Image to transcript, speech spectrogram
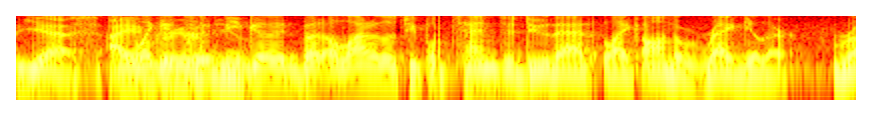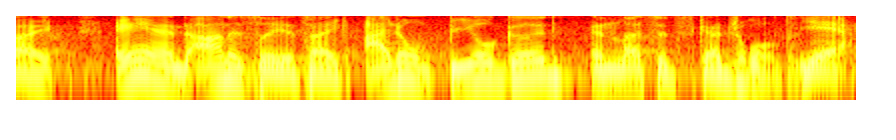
Yes, I Like it could be good, but a lot of those people tend to do that like on the regular. Right. And honestly, it's like I don't feel good unless it's scheduled. Yeah.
